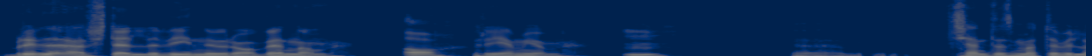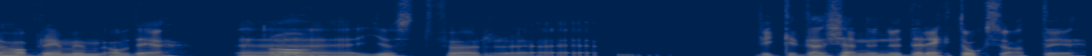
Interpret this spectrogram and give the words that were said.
bredvid där ställde vi nu då Venom Ja, Premium. Mm. Eh, kändes som att jag ville ha Premium av det. Eh, Ja. Just för, eh, vilket jag känner nu direkt också, att det,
